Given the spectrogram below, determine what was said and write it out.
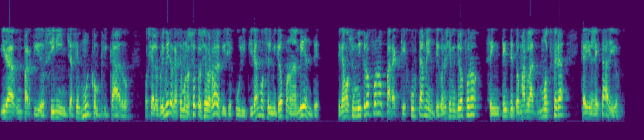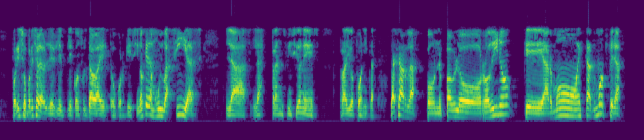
ir a un partido sin hinchas es muy complicado. O sea, lo primero que hacemos nosotros es verdad lo que dice Juli, tiramos el micrófono de ambiente. Tiramos un micrófono para que justamente con ese micrófono se intente tomar la atmósfera que hay en el estadio. Por eso, por eso le consultaba esto, porque si no quedan muy vacías las, transmisiones radiofónicas. La charla con Pablo Rodino, que armó esta atmósfera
